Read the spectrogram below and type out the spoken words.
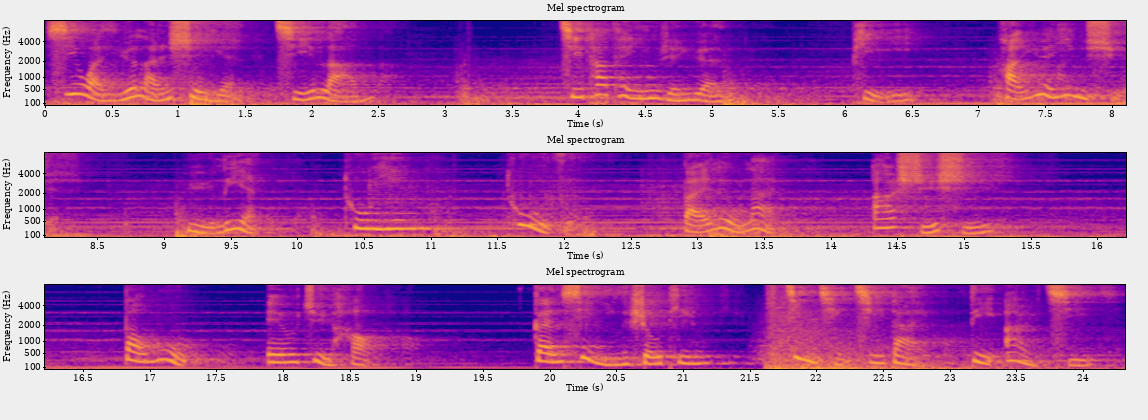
西婉于兰饰演齐兰，其他配音人员：痞。寒月映雪、雨恋、秃鹰、兔子、白六赖、阿石石、报幕、L 句号。感谢您的收听，敬请期待第二期。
